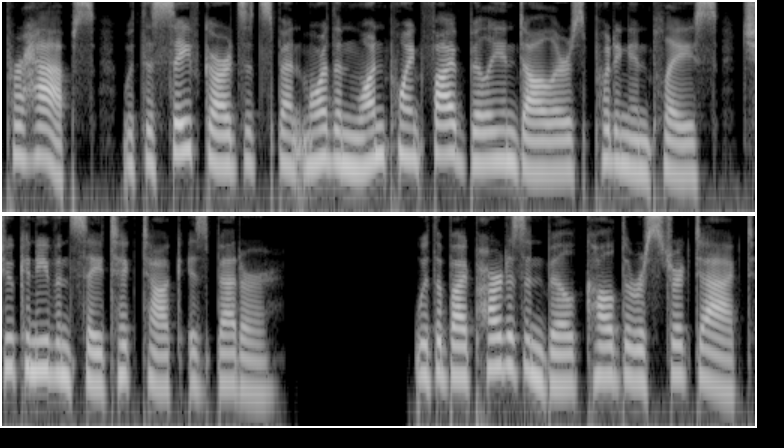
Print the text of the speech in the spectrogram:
Perhaps, with the safeguards it spent more than $1.5 billion putting in place, Chew can even say TikTok is better with a bipartisan bill called the Restrict Act,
